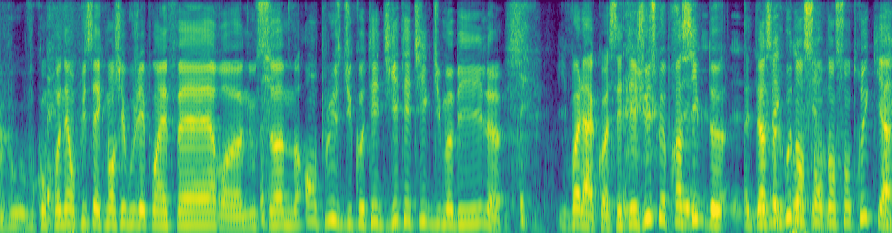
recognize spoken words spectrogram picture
vous, vous comprenez en plus avec mangerbouger.fr, nous sommes en plus du côté diététique du mobile. Voilà quoi, c'était juste le principe de d'un seul coup dans son dans son truc il y a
